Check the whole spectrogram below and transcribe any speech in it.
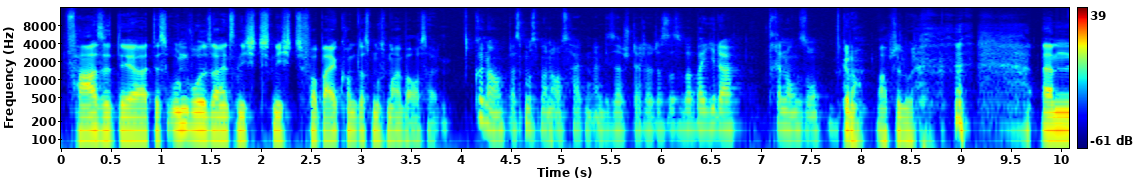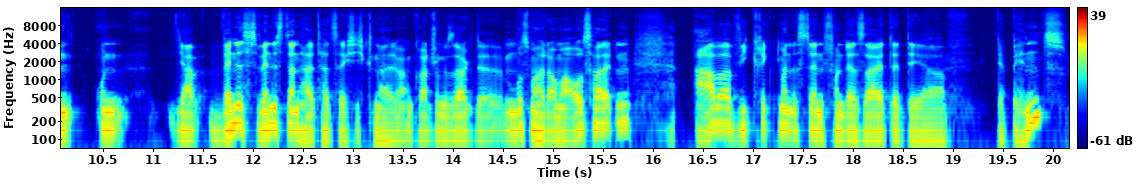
Phase der, des Unwohlseins nicht, nicht vorbeikommt. Das muss man einfach aushalten. Genau, das muss man aushalten an dieser Stelle. Das ist aber bei jeder Trennung so. Genau, absolut. ähm, und ja, wenn es, wenn es dann halt tatsächlich knallt, wir haben gerade schon gesagt, äh, muss man halt auch mal aushalten. Aber wie kriegt man es denn von der Seite der, der Band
